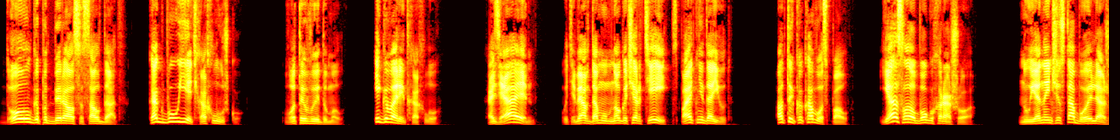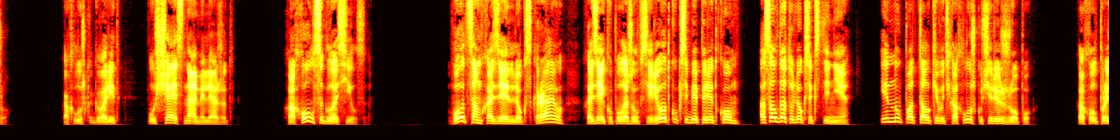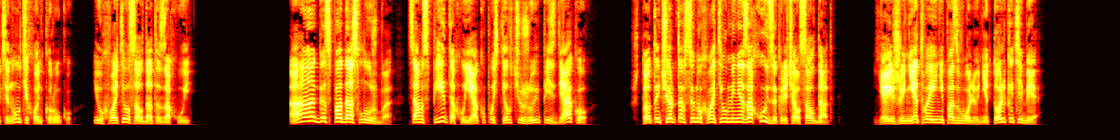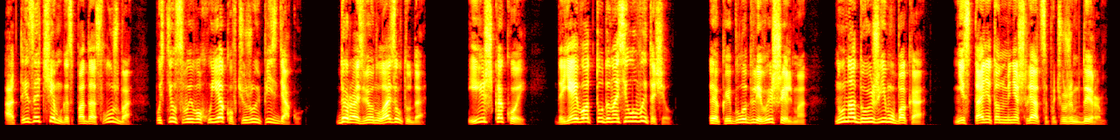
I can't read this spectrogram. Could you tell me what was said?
Долго подбирался солдат, как бы уеть хохлушку. Вот и выдумал. И говорит хохлу. «Хозяин, у тебя в дому много чертей, спать не дают». «А ты каково спал?» «Я, слава богу, хорошо». «Ну, я нынче с тобой ляжу». Хохлушка говорит. «Пущай с нами ляжет». Хохол согласился. Вот сам хозяин лег с краю, хозяйку положил в середку к себе перед ком, а солдат улегся к стене. И ну подталкивать хохлушку через жопу. Хохол протянул тихонько руку и ухватил солдата за хуй. «А, господа служба, сам спит, а хуяк упустил в чужую пиздяку!» «Что ты, чертов сын, ухватил меня за хуй?» — закричал солдат. «Я и жене твоей не позволю, не только тебе!» «А ты зачем, господа служба, пустил своего хуяку в чужую пиздяку? Да разве он лазил туда? Ишь какой! Да я его оттуда на силу вытащил! Экой блудливый шельма! Ну надуешь ему бока! Не станет он меня шляться по чужим дырам!»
